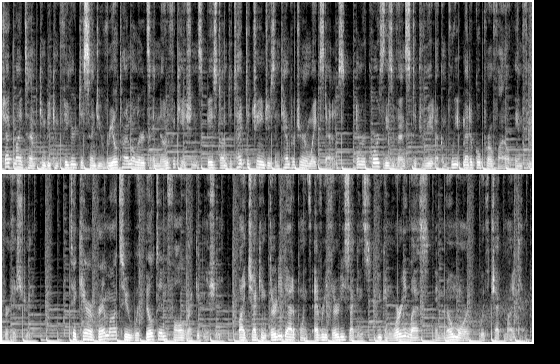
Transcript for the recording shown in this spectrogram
Check My Temp can be configured to send you real-time alerts and notifications based on detected changes in temperature and wake status, and records these events to create a complete medical profile and fever history. Take care of Grandma too with built-in fall recognition. By checking 30 data points every 30 seconds, you can worry less and know more with Check My Temp.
